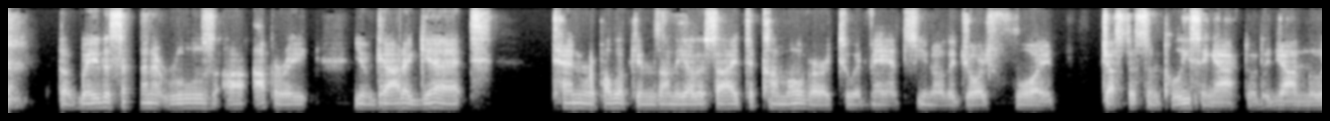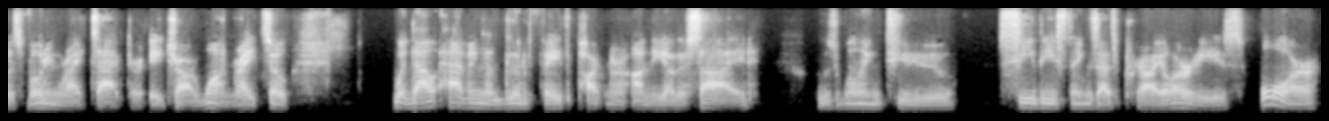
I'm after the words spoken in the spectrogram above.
The way the Senate rules operate, you've got to get 10 Republicans on the other side to come over to advance, you know, the George Floyd Justice and Policing Act or the John Lewis Voting Rights Act or HR 1, right? So without having a good faith partner on the other side who's willing to see these things as priorities or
